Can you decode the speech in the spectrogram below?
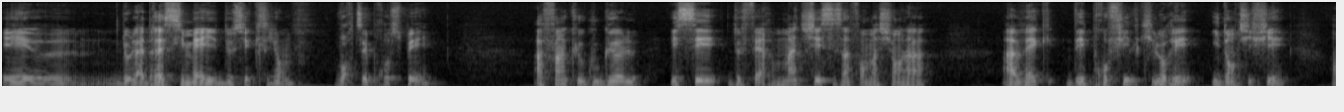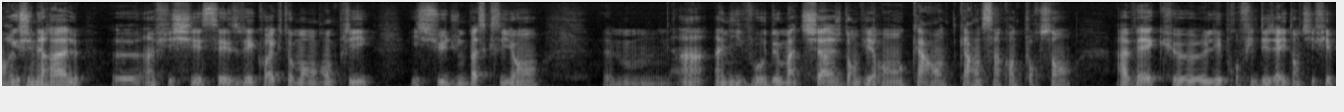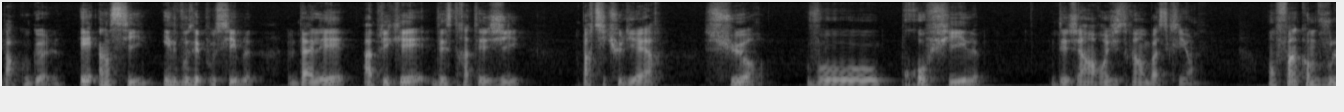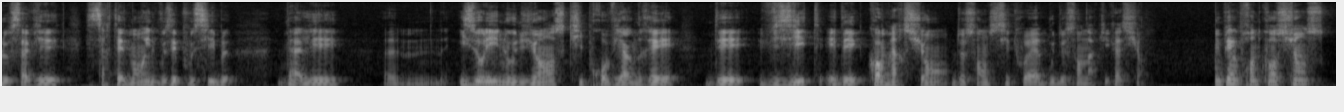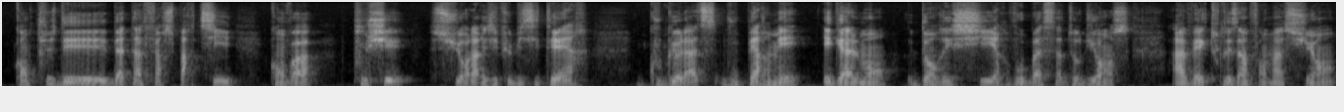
et de l'adresse email de ses clients, voire de ses prospects, afin que Google essaie de faire matcher ces informations-là avec des profils qu'il aurait identifiés. En règle générale, euh, un fichier CSV correctement rempli, issu d'une base client, euh, a un niveau de matchage d'environ 40-50% avec euh, les profils déjà identifiés par Google. Et ainsi, il vous est possible d'aller appliquer des stratégies particulières sur vos profils déjà enregistrés en base client. Enfin, comme vous le saviez certainement, il vous est possible d'aller euh, isoler une audience qui proviendrait des visites et des conversions de son site web ou de son application. Donc bien prendre conscience qu'en plus des data first party qu'on va pusher sur la régie publicitaire, Google Ads vous permet également d'enrichir vos bases d'audience avec toutes les informations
